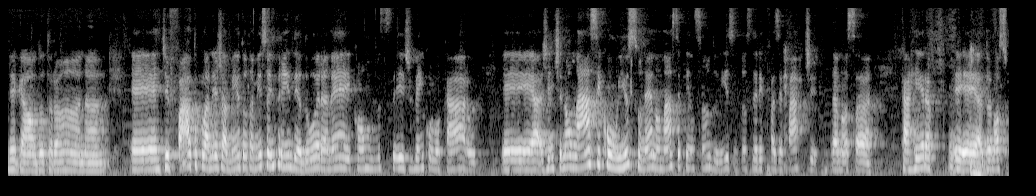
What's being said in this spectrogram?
Legal, doutora Ana. É, de fato, planejamento, eu também sou empreendedora, né? E como vocês bem colocaram, é, a gente não nasce com isso, né? Não nasce pensando nisso, então teria que fazer parte da nossa carreira, é, do nosso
